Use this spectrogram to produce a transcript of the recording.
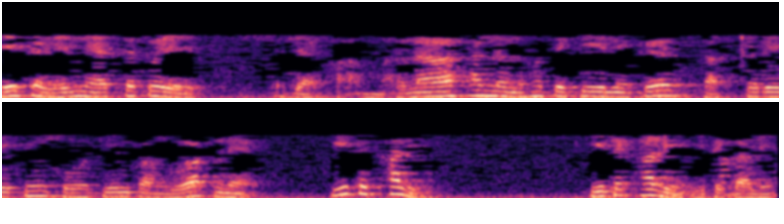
ඒක වෙන්නේ ඇත්තට ඔය මරණාසන්න මොහොතේ කියන එක සත්‍යරේකින් කෝටින් පංගුවක් නෑ. ඊට කලින් ඊට කලින් ඊට කලින්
